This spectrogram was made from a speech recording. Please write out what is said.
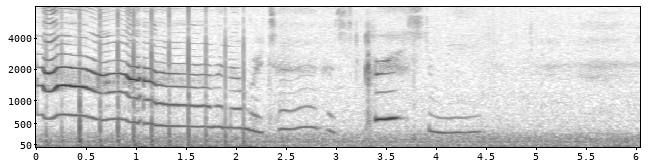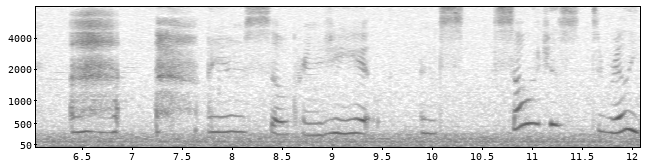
Ah, the number 10 has cursed me. I am so cringy and so just really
